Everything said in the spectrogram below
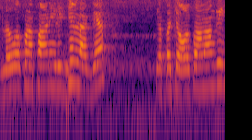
ਲਓ, ਆਪਣਾ ਪਾਣੀ ਰਿੱਝਣ ਲੱਗ ਗਿਆ, ਤੇ ਆਪਾਂ ਚੌਲ ਪਾਵਾਂਗੇ।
